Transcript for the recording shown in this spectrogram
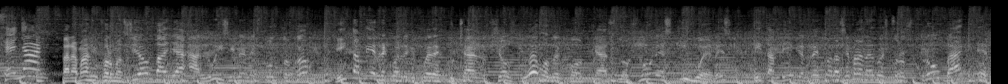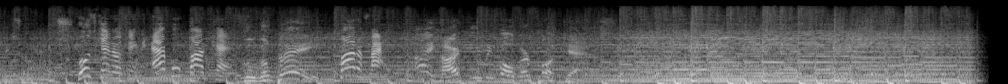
Señor. Para más información, vaya a luisimenez.com y también recuerde que puede escuchar shows nuevos del podcast los lunes y jueves y también el resto de la semana nuestros throwback episodes. Búsquenos en Apple Podcast, Google Play, Spotify, iHeart y Revolver Podcast.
